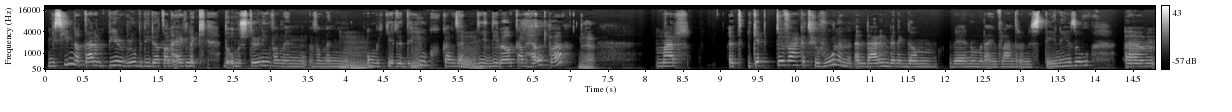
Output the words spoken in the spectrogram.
misschien dat daar een peer group die dat dan eigenlijk de ondersteuning van mijn, van mijn omgekeerde driehoek kan zijn, die, die wel kan helpen. Ja. maar het, ik heb te vaak het gevoel, en, en daarin ben ik dan, wij noemen dat in Vlaanderen een steenezel, ehm,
